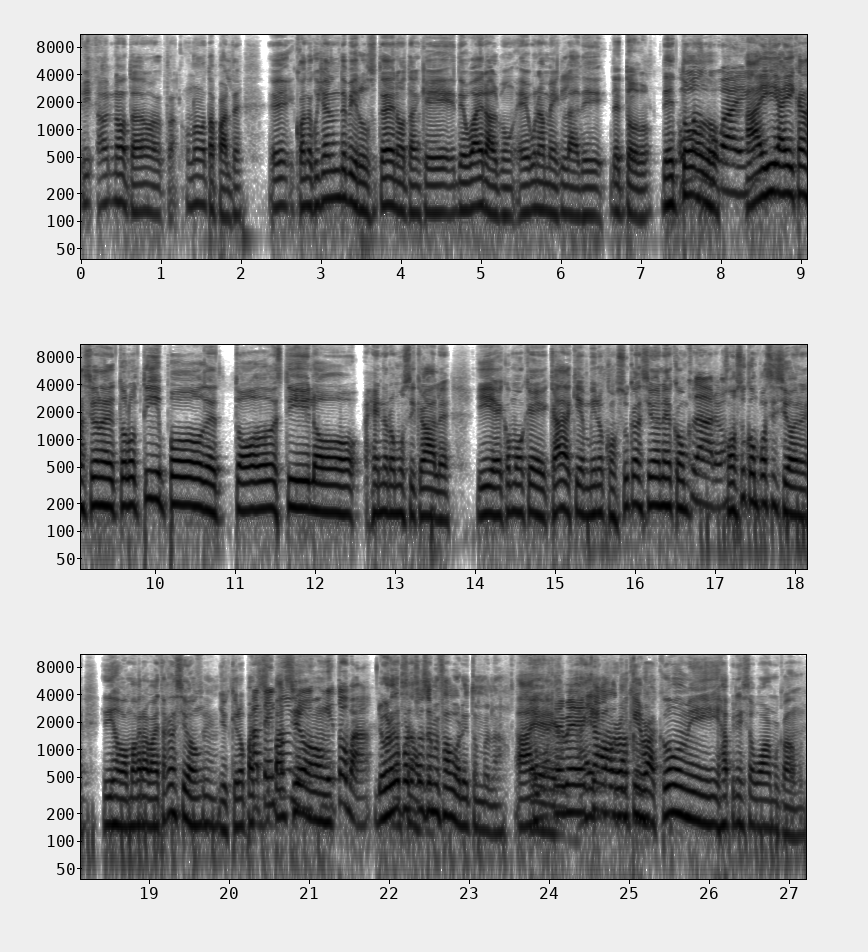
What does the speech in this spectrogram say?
Y, ah, nota, nota, una nota aparte. Eh, cuando escuchan The Beatles, ustedes notan que The White Album es una mezcla de, De todo. de todo. Ahí hay canciones de todo tipo, de todo estilo, géneros musicales. Y es como que cada quien vino con sus canciones, con, Claro. con sus composiciones. Y dijo, vamos a grabar esta canción. Yo quiero Atento a mí, participación. y esto va. Yo creo que por eso Exacto. es mi favorito, en verdad. Ahí, Eh, Rocky Raccoon y Happiness a Warm Gun.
